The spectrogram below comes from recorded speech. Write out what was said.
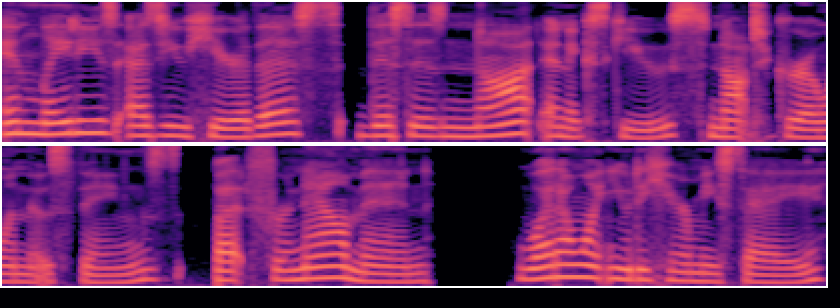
And ladies, as you hear this, this is not an excuse not to grow in those things. But for now, men, what I want you to hear me say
